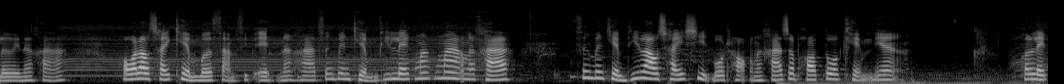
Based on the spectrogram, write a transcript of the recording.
เลยนะคะ เพราะว่าเราใช้เข็มเบอร์ 31 นะคะ ซึ่งเป็นเข็มที่เล็กมากๆนะคะ ซึ่งเป็นเข็มที่เราใช้ฉีดโบท็อกนะคะ เฉพาะตัวเข็มเนี่ย ก็เล็ก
